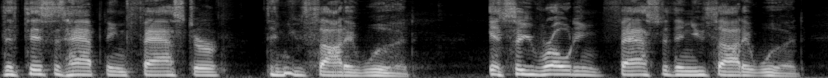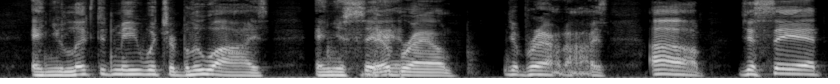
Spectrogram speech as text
that this is happening faster than you thought it would? It's eroding faster than you thought it would. And you looked at me with your blue eyes, and you said, They're brown. your brown eyes. Um, you said,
